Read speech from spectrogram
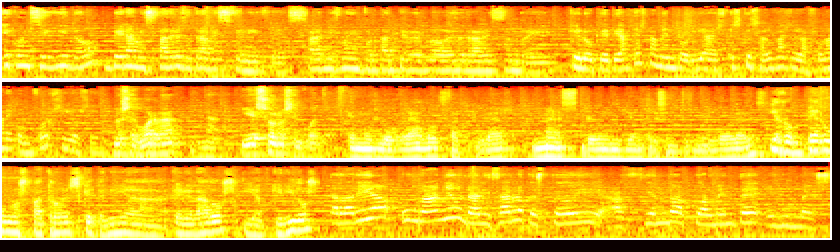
He conseguido ver a mis padres otra vez felices. Para mí es muy importante verlos otra vez sonreír. Que lo que te hace esta mentoría es, es que salgas de la zona de confort sí o sí. No se guarda nada y eso no se encuentra. Hemos logrado facturar más de 1.300.000 dólares. Y romper unos patrones que tenía heredados y adquiridos. Tardaría un año en realizar lo que estoy haciendo actualmente en un mes.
